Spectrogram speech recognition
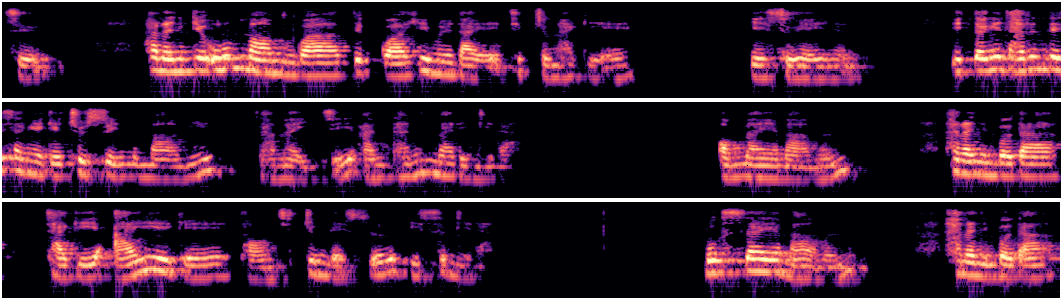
즉, 하나님께 온 마음과 뜻과 힘을 다해 집중하기에 예수 외에는 이 땅의 다른 대상에게 줄 수 있는 마음이 남아있지 않다는 말입니다. 엄마의 마음은 하나님보다 자기 아이에게 더 집중될 수 있습니다. 목사의 마음은 하나님보다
